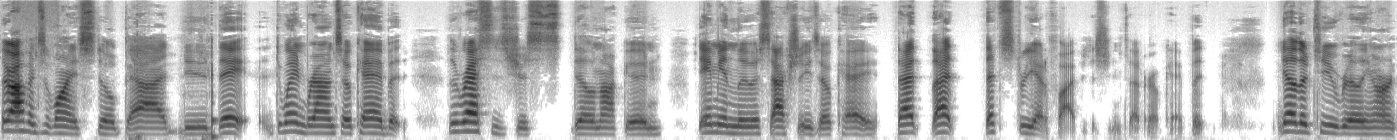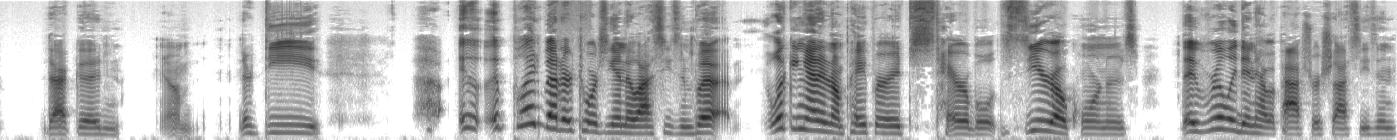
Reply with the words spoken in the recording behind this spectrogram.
their offensive line is still bad, dude. They Duane Brown's okay, but the rest is just still not good. Damien Lewis actually is okay. That that that's three out of five positions that are okay, but the other two really aren't that good. Um, their D it, it played better towards the end of last season, but looking at it on paper, it's terrible. Zero corners. They really didn't have a pass rush last season.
